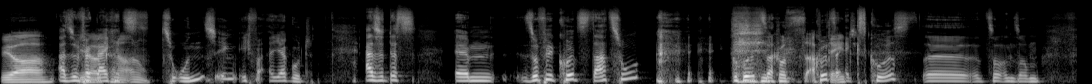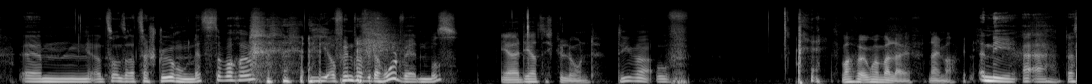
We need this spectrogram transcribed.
Ja. Also im ja, Vergleich jetzt Ahnung. zu uns, irgendwie, ich, ja gut. Also das, ähm, so viel kurz dazu. kurzer, kurzer. Exkurs äh, zu unserem, ähm, zu unserer Zerstörung letzte Woche, die auf jeden Fall wiederholt werden muss. Ja, die hat sich gelohnt. Die war, uff. Das machen wir irgendwann mal live. Nein, machen wir nicht. Nee, äh, äh, das,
